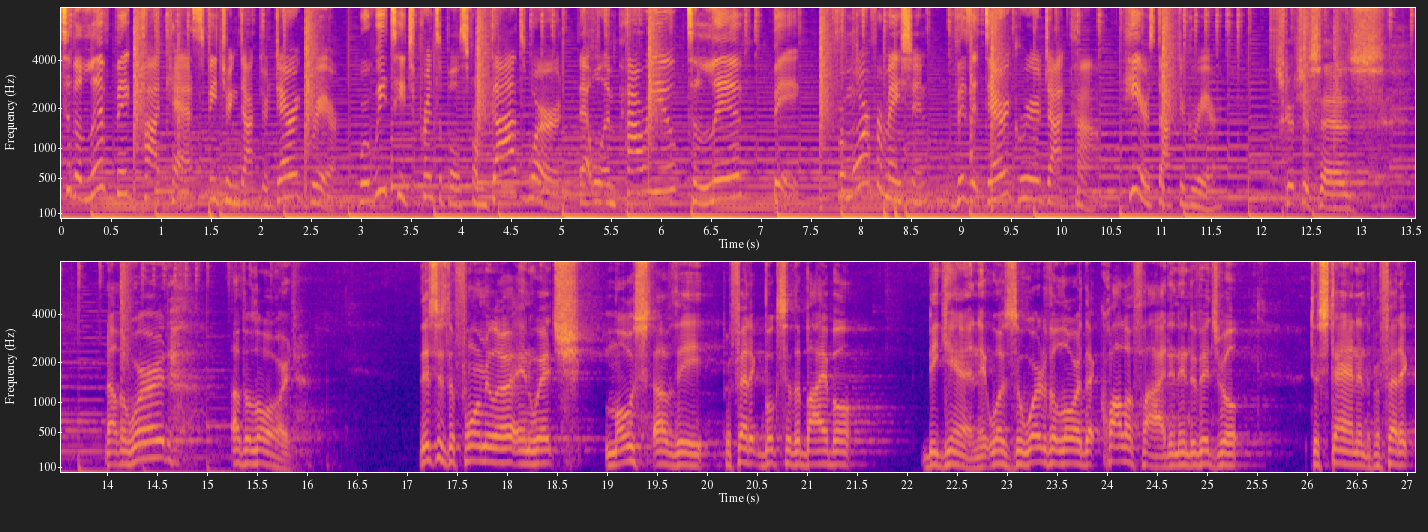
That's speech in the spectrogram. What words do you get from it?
to the Live Big podcast featuring Dr. Derek Grier, where we teach principles from God's Word that will empower you to live big. For more information, visit derekgrier.com. Here's Dr. Grier. Scripture says, Now the word of the Lord. This is the formula in which most of the prophetic books of the Bible begin. It was the word of the Lord that qualified an individual to stand in the prophetic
